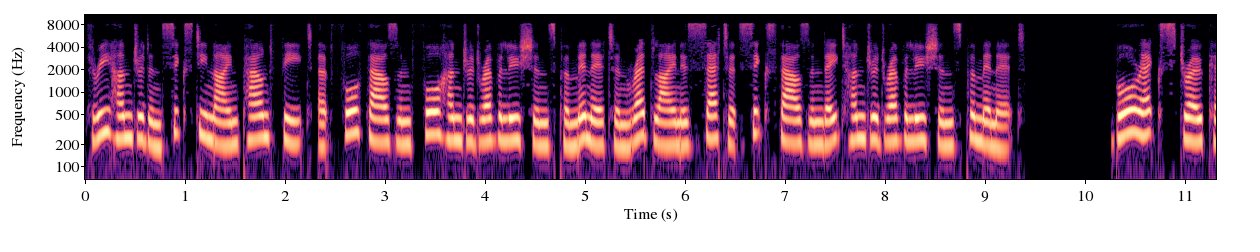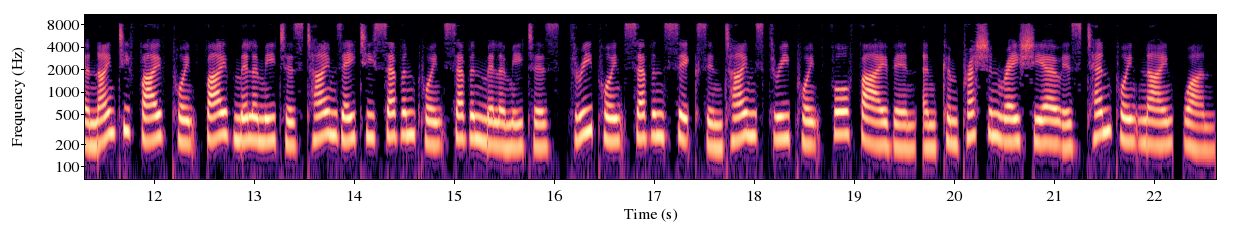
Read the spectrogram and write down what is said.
369 pound-feet at 4400 revolutions per minute and redline is set at 6800 revolutions per minute. Bore X stroke are 95.5 mm times 87.7 mm 3.76 in times 3.45 in and compression ratio is 10.9:1.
